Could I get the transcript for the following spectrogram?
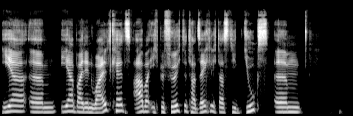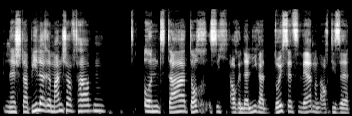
eher, ähm, eher bei den Wildcats, aber ich befürchte tatsächlich, dass die Dukes ähm, eine stabilere Mannschaft haben und da doch sich auch in der Liga durchsetzen werden und auch diese,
